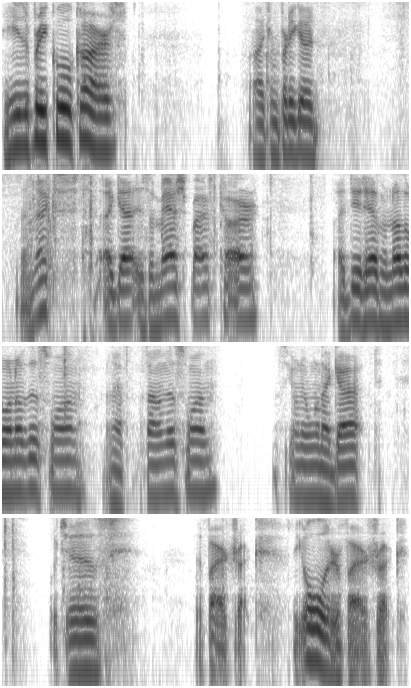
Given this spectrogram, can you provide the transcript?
these are pretty cool cars. I like them pretty good. The next I got is a Matchbox car. I did have another one of this one, and I found this one. It's the only one I got, which is the fire truck, the older fire truck.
